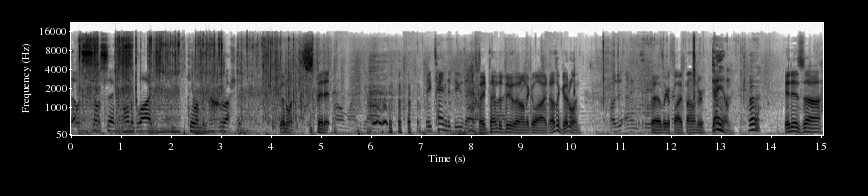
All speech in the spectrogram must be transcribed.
That was so sick on the glide. Came up and crushed it. Good one. Spit it. Oh my god. they tend to do that. They the tend to do that on the glide. That was a good one. Was it? I didn't see it. Yeah, it was like a five pounder. Damn. It is uh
